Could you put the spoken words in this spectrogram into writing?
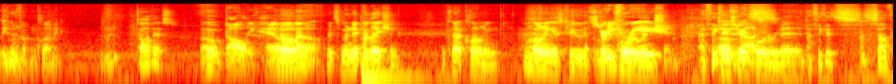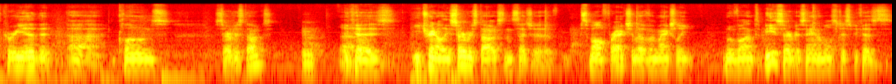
legal fucking cloning. That's all it is. Oh, Dolly, hell no, no. it's manipulation. It's not cloning. Cloning is too straightforward. Recreation. I think Too Oh, it's, straightforward. God. I think it's South Korea that uh, clones service dogs Hmm. because you train all these service dogs, and such a small fraction of them actually move on to be service animals just because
